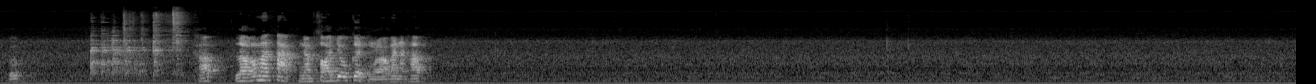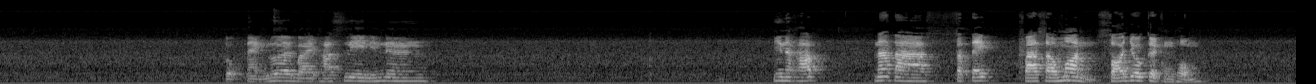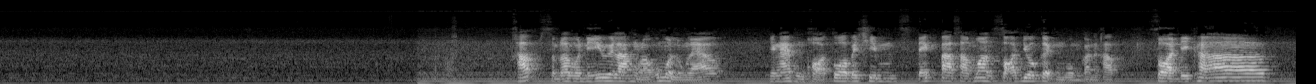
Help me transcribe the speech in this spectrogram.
ปุ๊บครับ เราก็มาตักน้ำซอสโยเกิร์ตของเรากันนะครับ ตกแต่งด้วยใบพาสลีย์นิดนึง นี่นะครับ หน้าตาสเต็กปลาแซลมอน ซอสโยเกิร์ตของผม ครับสำหรับวันนี้เวลาของเราก็หมดลงแล้ว ยังไงผมขอตัวไปชิมสเต็กปลาแซลมอน ซอสโยเกิร์ตของผมก่อนนะครับ สวัสดีครับ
